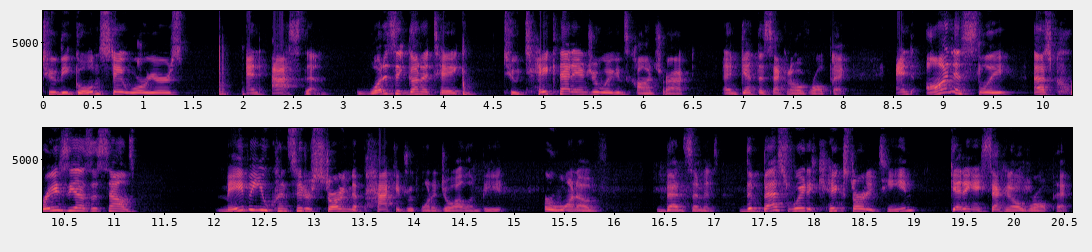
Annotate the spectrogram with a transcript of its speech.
to the Golden State Warriors and ask them, what is it going to take to take that Andrew Wiggins contract and get the second overall pick? And honestly, as crazy as it sounds, maybe you consider starting the package with one of Joel Embiid or one of Ben Simmons. The best way to kickstart a team, getting a second overall pick.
